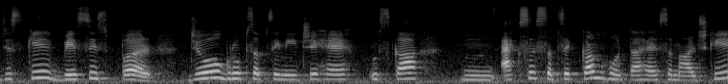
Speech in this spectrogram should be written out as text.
जिसके बेसिस पर जो ग्रुप सबसे नीचे है, उसका एक्सेस सबसे कम होता है समाज के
